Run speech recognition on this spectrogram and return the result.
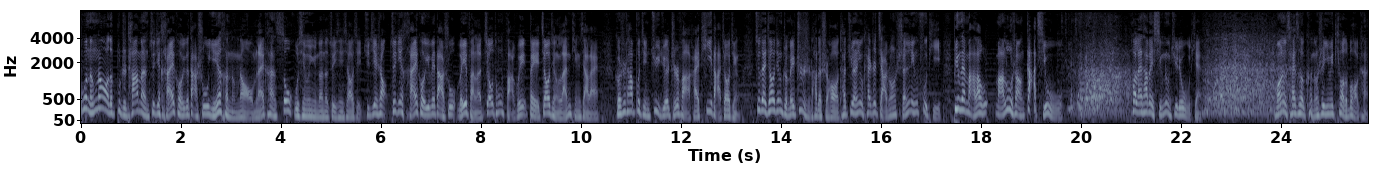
不过能闹的不止他们，最近海口一个大叔也很能闹。我们来看搜狐新闻云端的最新消息。据介绍，最近海口一位大叔违反了交通法规，被交警拦停下来。可是他不仅拒绝执法，还踢打交警。就在交警准备制止他的时候，他居然又开始假装神灵附体，并在马路马路上尬起舞。后来他被行政拘留五天。网友猜测，可能是因为跳的不好看。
